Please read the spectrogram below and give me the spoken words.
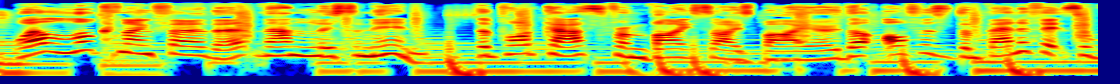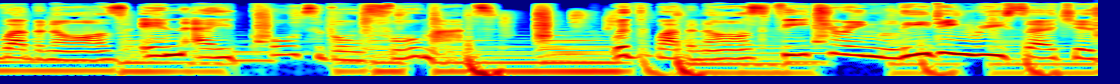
Well, look no further than Listen In, the podcast from Bite Size Bio that offers the benefits of webinars in a portable format. With webinars featuring leading researchers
